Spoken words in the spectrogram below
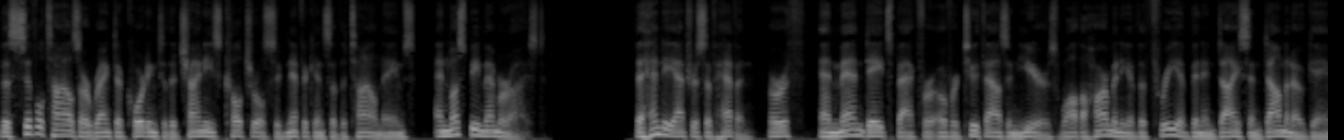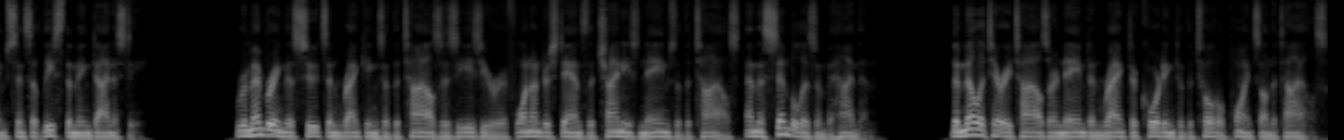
The civil tiles are ranked according to the Chinese cultural significance of the tile names, and must be memorized. The Hendiatris of heaven, earth, and man dates back for over 2,000 years, while the harmony of the three have been in dice and domino games since at least the Ming Dynasty. Remembering the suits and rankings of the tiles is easier if one understands the Chinese names of the tiles and the symbolism behind them. The military tiles are named and ranked according to the total points on the tiles.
